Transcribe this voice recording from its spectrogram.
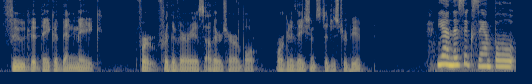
food that they could then make for for the various other charitable organizations to distribute? Yeah, in this example,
